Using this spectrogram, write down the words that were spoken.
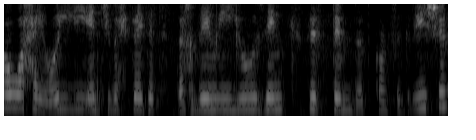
هو هيقول لي انت محتاجة تستخدمي using system.configuration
